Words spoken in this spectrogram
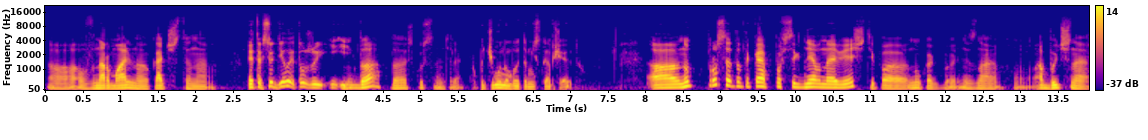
а, в нормальную, качественную. Это все делает тоже ИИ? Да, да, искусственный интеллект. Почему нам об этом не сообщают? А, ну, просто это такая повседневная вещь, типа, ну, как бы, не знаю, обычная.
